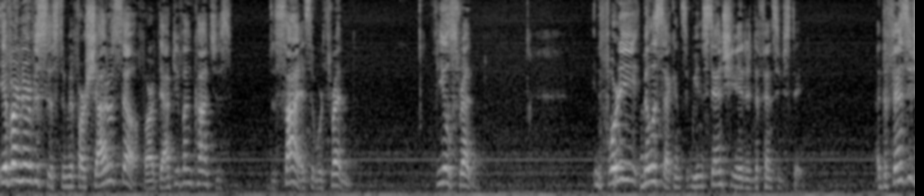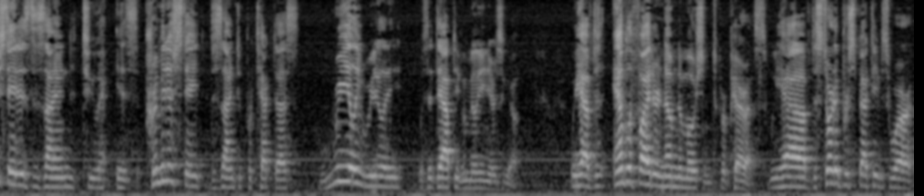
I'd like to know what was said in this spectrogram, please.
If our nervous system, if our shadow self, our adaptive unconscious, decides that we're threatened, feels threatened, in 40 milliseconds, we instantiate a defensive state. A defensive state is designed to is primitive state designed to protect us. Really, really was adaptive a million years ago. We have amplified or numbed emotion to prepare us. We have distorted perspectives where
